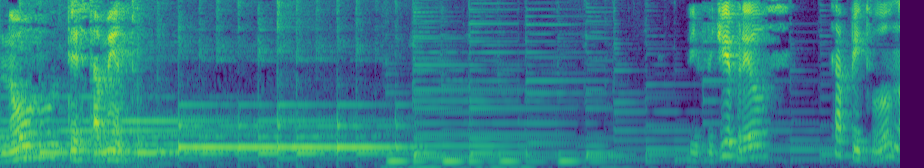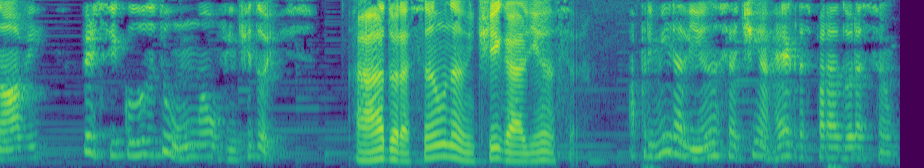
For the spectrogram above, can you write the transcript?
Novo Testamento Livro de Hebreus, capítulo 9, versículos do 1 ao 22. A adoração na antiga aliança. A primeira aliança tinha regras para a adoração,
